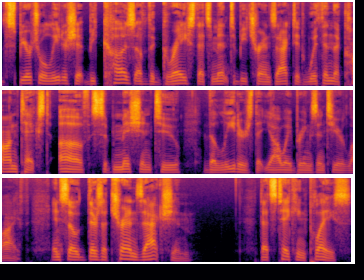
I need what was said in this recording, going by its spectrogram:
spiritual leadership because of the grace that's meant to be transacted within the context of submission to the leaders that Yahweh brings into your life. And so there's a transaction that's taking place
